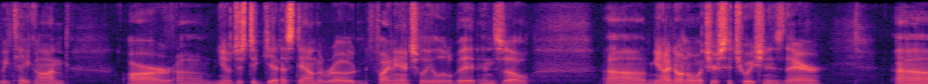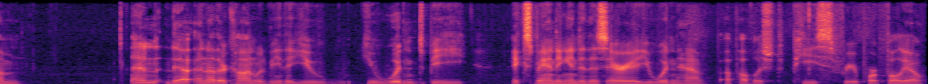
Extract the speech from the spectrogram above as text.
we take on are um, you know just to get us down the road financially a little bit. And so um, you know I don't know what your situation is there. Um, and the another con would be that you you wouldn't be expanding into this area, you wouldn't have a published piece for your portfolio.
